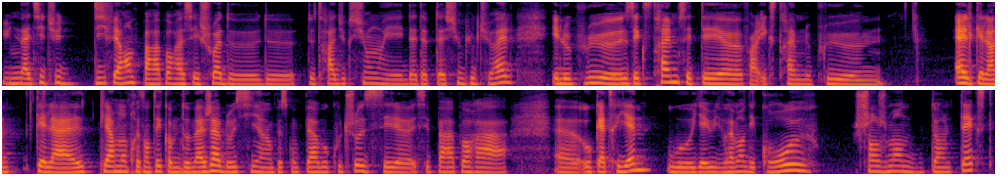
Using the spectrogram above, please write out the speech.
une attitude différente par rapport à ses choix de, traduction et d'adaptation culturelle. Et le plus euh, extrême, c'était, euh, enfin extrême, le plus, euh, elle, qu'elle a, clairement présenté comme dommageable aussi, hein, parce qu'on perd beaucoup de choses, c'est, c'est par rapport à, au quatrième, où il y a eu vraiment des gros changements dans le texte,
